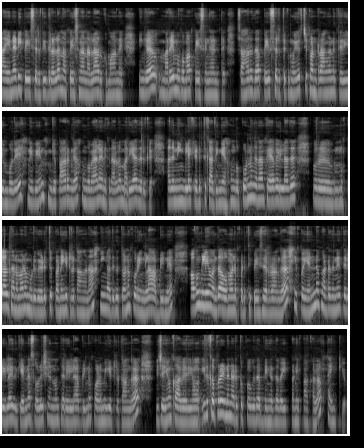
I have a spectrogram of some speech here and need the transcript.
நான் என்னடி பேசுறது? இதிலெல்லாம் நான் பேசினா நல்லா இருக்குமான்னு. நீங்கள் மறைமுகமாக பேசுங்கன்ட்டு. சாரதா பேசுகிறதுக்கு முயற்சி பண்ணுறாங்கன்னு தெரியும் போதே நிவின் இங்கே பாருங்கள் உங்கள் மேலே எனக்கு நல்ல மரியாதை மரியாதை இருக்குது அதை நீங்களே கெடுத்துக்காதீங்க. உங்கள் பொண்ணுங்க தான் தேவையில்லாத ஒரு முட்டாள்தனமான முடிவு எடுத்து பண்ணிக்கிட்டு இருக்காங்கன்னா நீங்கள் அதுக்கு துணை போகிறீங்களா அப்படின்னு அவங்களையும் வந்து அவமானப்படுத்தி பேசிடுறாங்க. இப்போ என்ன பண்ணுறதுனே தெரியல. இதுக்கு என்ன சொல்யூஷனும் தெரியல அப்படின்னு புலம்பிக்கிட்டு இருக்காங்க. விஜயும் காவேரியும். இதுக்கப்புறம் என்ன நடக்க போகுது அப்படிங்கிறத வெயிட் பண்ணி பார்க்கலாம். தேங்க்யூ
